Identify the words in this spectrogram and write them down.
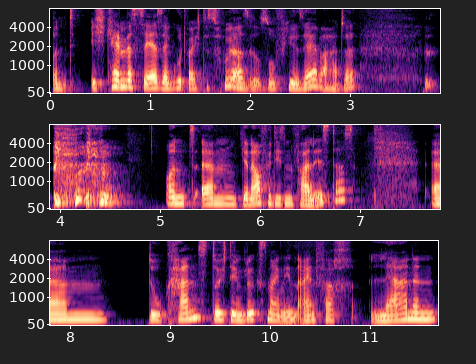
Und ich kenne das sehr, sehr gut, weil ich das früher so, so viel selber hatte. Und ähm, genau für diesen Fall ist das. Ähm, du kannst durch den Glücksmagnet einfach lernen,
